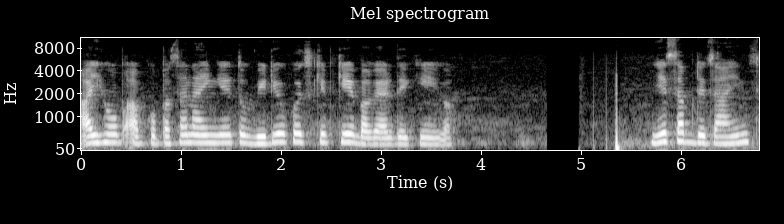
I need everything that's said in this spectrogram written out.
आई होप आपको पसंद आएँगे तो वीडियो को स्किप किए बगैर देखिएगा। ये सब डिज़ाइंस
